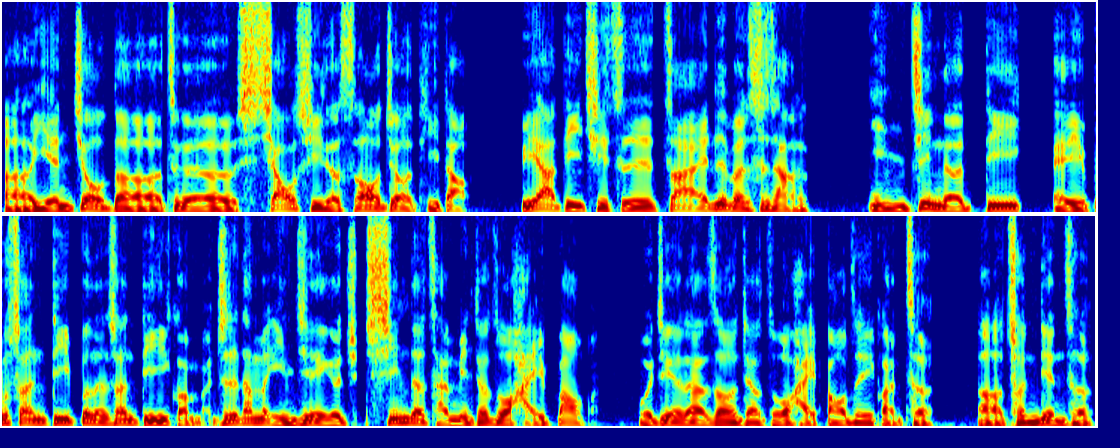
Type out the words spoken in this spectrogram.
呃研究的这个消息的时候，就有提到，比亚迪其实在日本市场引进了第一，诶，也不算第，不能算第一款吧，就是他们引进了一个新的产品，叫做海豹嘛。我记得那时候叫做海豹这一款车，呃，纯电车。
